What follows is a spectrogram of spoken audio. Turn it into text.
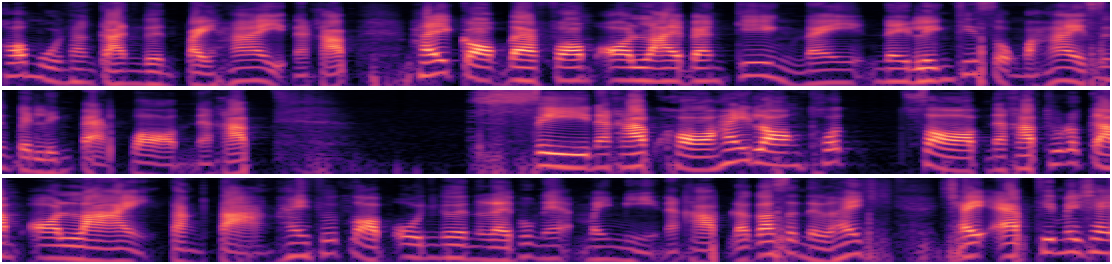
ข้อมูลทางการเงินไปให้นะครับ ให้กรอกแบบฟอร์มออนไลน์แบงกิ้งในในลิงก์ที่ส่งมาให้ ซึ่งเป็นลิงก์แปลกปลอมนะครับ 4. นะครับ ขอให้ลองทดสอบนะครับธุรกรรมออนไลน์ต่างๆ ให้ทดสอบโอนเงินอะไรพวกนี้ไม่มีนะครับ แล้วก็เสนอให้ใช้แอปที่ไม่ใช่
